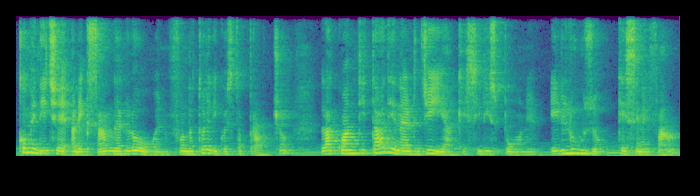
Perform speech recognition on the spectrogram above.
Come dice Alexander Lowen, fondatore di questo approccio, la quantità di energia che si dispone e l'uso che se ne fa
